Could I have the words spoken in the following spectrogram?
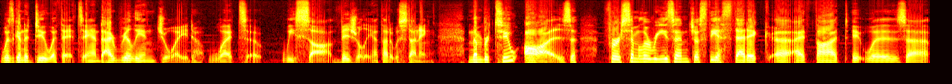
was going to do with it, and I really enjoyed what. Uh, we saw visually. I thought it was stunning. Number two, Oz. For a similar reason, just the aesthetic. Uh, I thought it was uh,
